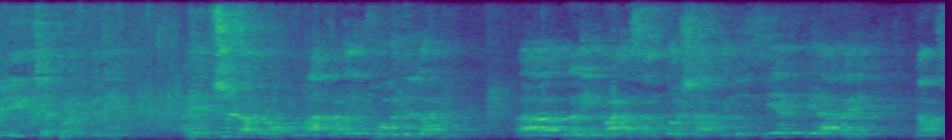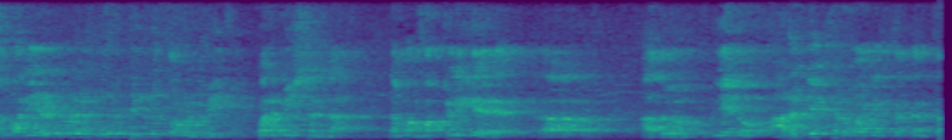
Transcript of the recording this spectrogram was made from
ಇಲ್ಲಿ ಇಚ್ಛೆ ಪಡ್ತೀನಿ. ಹೆಚ್ಚು ನಾನು ಮಾತಾಡೋದಕ್ಕೆ ಹೋಗೋದಿಲ್ಲ. ನನಗೆ ಬಹಳ ಸಂತೋಷ. ಇದು C F T R I ನಾವು ಸುಮಾರು ಎರಡೂವರೆ ಮೂರು ತಿಂಗಳು ತಗೊಂಡ್ವಿ ಪರ್ಮಿಷನ್ನ ನಮ್ಮ ಮಕ್ಕಳಿಗೆ ಅದು ಏನು ಆರೋಗ್ಯಕರವಾಗಿರ್ತಕ್ಕಂಥ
